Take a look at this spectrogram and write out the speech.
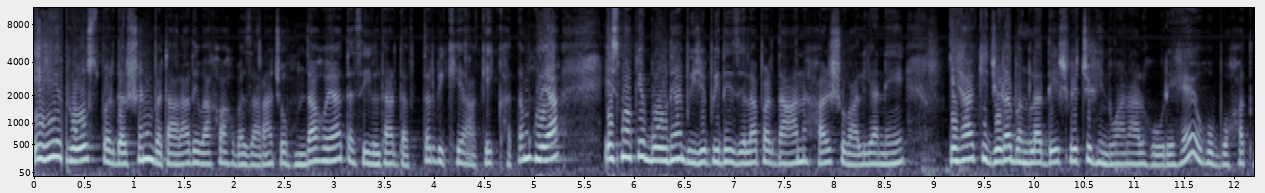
ਇਹ ਰੋਸ ਪ੍ਰਦਰਸ਼ਨ ਬਟਾਲਾ ਦੇ ਵੱਖ-ਵੱਖ ਬਾਜ਼ਾਰਾਂ 'ਚ ਹੁੰਦਾ ਹੋਇਆ, ਤਹਿਸੀਲਦਾਰ ਦਫ਼ਤਰ ਵਿਖੇ ਆ ਕੇ ਖਤਮ ਹੋਇਆ। ਇਸ ਮੌਕੇ ਬੋਲਦਿਆਂ ਬੀਜੇਪੀ ਦੇ ਜ਼ਿਲ੍ਹਾ ਪ੍ਰਧਾਨ ਹਰਸ਼ ਵਾਲੀਆ ਨੇ ਕਿਹਾ ਕਿ ਜਿਹੜਾ ਬੰਗਲਾਦੇਸ਼ ਵਿੱਚ ਹਿੰਦੂਆਂ ਨਾਲ ਹੋ ਰਿਹਾ ਹੈ, ਉਹ ਬਹੁਤ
